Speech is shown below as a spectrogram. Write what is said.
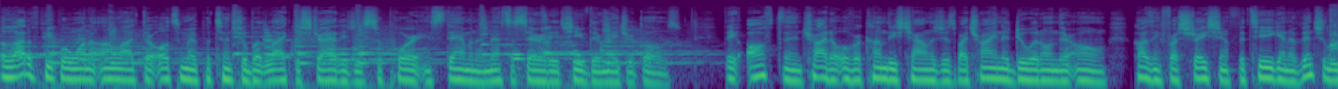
A lot of people want to unlock their ultimate potential but lack the strategy, support, and stamina necessary to achieve their major goals. They often try to overcome these challenges by trying to do it on their own, causing frustration, fatigue, and eventually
